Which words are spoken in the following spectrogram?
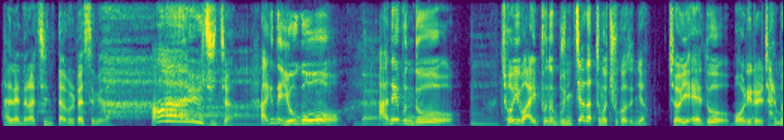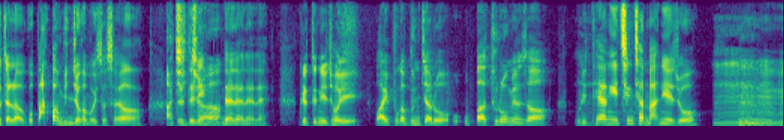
달래느라 진땀을 뺐습니다 아유 진짜 아 근데 요거 네. 아내분도 음. 저희 와이프는 문자 같은 거 주거든요. 저희 애도 머리를 잘못 잘라갖고 빡빡 민적 한번 있었어요. 아, 그랬더니 진짜? 네네네네. 그랬더니 저희 와이프가 문자로 오- 오빠 들어오면서 우리 태양이 칭찬 많이 해줘. 음, 음, 음, 음.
